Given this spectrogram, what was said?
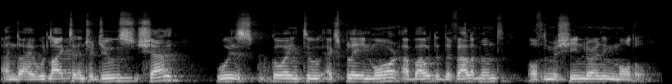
And I would like to introduce Shen, who is going to explain more about the development of the machine learning model.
